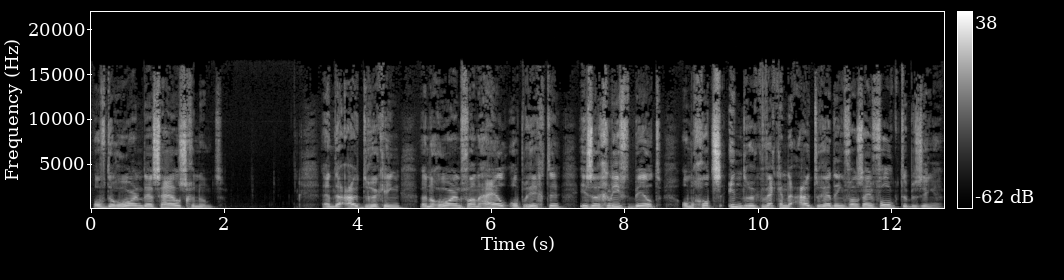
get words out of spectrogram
of de hoorn des heils genoemd. En de uitdrukking een hoorn van heil oprichten is een geliefd beeld om Gods indrukwekkende uitredding van zijn volk te bezingen.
